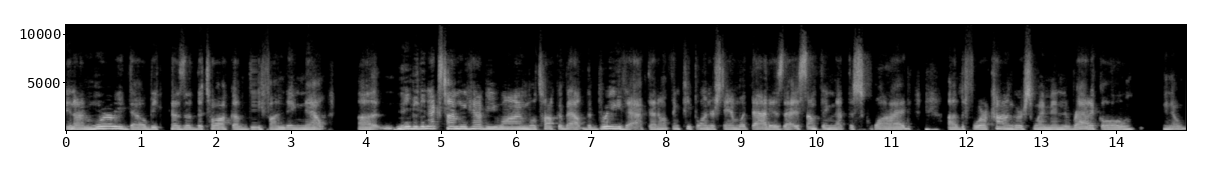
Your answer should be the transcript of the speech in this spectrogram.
And I'm worried though because of the talk of defunding. Now, uh, maybe the next time we have you on, we'll talk about the Breathe Act. I don't think people understand what that is. That is something that the squad, uh, the four congresswomen, the radical, you know,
